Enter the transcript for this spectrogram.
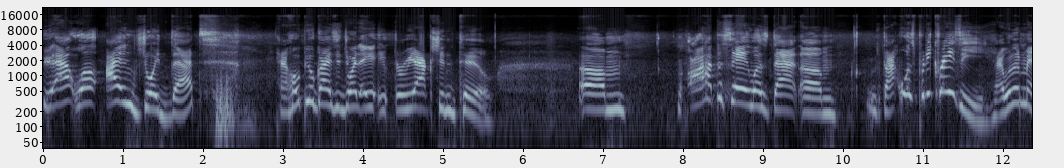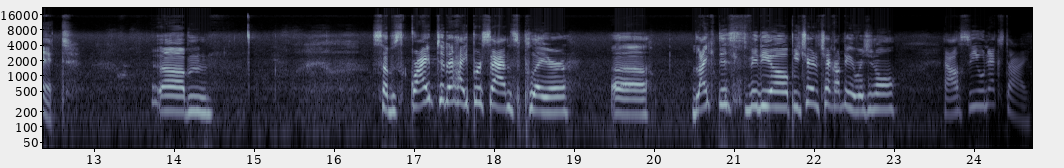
Yeah, well, I enjoyed that. And I hope you guys enjoyed the reaction too. Um, all I have to say was that um, that was pretty crazy. I will admit. Um, subscribe to the Hyper Sans player. Uh, like this video. Be sure to check out the original. I'll see you next time.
